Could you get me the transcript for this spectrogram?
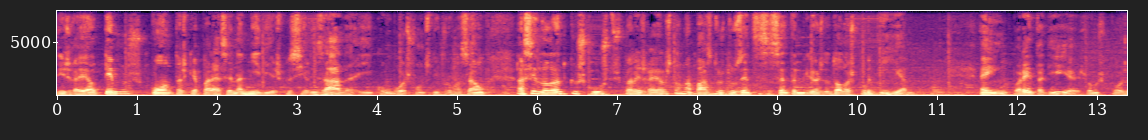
de Israel, temos contas que aparecem na mídia especializada e com boas fontes de informação, assinalando que os custos para Israel estão na base dos 260 milhões de dólares por dia. Em 40 dias, vamos pôr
